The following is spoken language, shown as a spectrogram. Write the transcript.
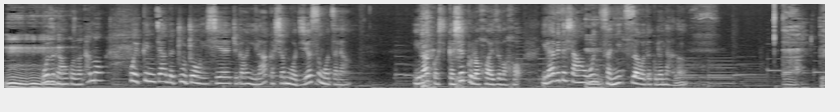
嗯嗯，我是搿样觉着，他们会更加的注重一些，就讲伊拉搿些目前的生活质量，伊拉搿搿些过了好还是勿好，伊拉会得想我十年之后会得过得哪能？哎，对，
